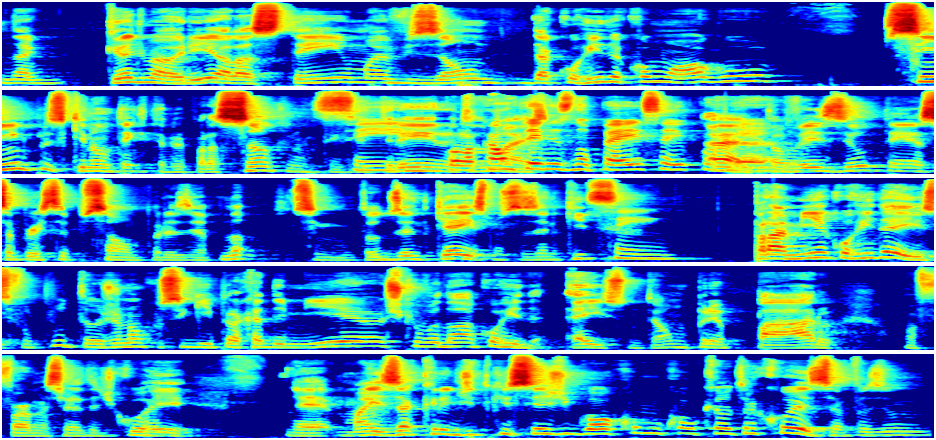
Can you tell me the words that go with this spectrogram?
na grande maioria, elas têm uma visão da corrida como algo simples, que não tem que ter preparação, que não tem que Sim, ter treino. colocar um mais. tênis no pé e sair É, correndo. talvez eu tenha essa percepção, por exemplo. Não, sim, não tô dizendo que é isso, mas tô dizendo que Sim, pra mim a corrida é isso. Falo, Puta, hoje eu não consegui ir pra academia, eu acho que eu vou dar uma corrida. É isso, não tem um preparo, uma forma certa de correr. É, mas acredito que seja igual como qualquer outra coisa. Você vai fazer um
